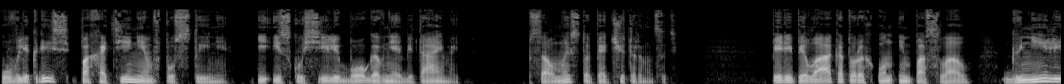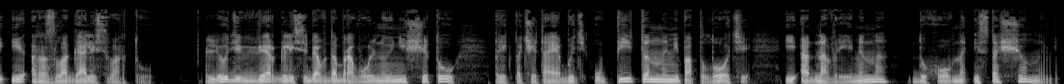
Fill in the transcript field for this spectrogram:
увлеклись похотением в пустыне и искусили Бога в необитаемой. Псалмы 105.14. Перепела, которых он им послал, гнили и разлагались во рту. Люди ввергли себя в добровольную нищету, предпочитая быть упитанными по плоти и одновременно духовно истощенными.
